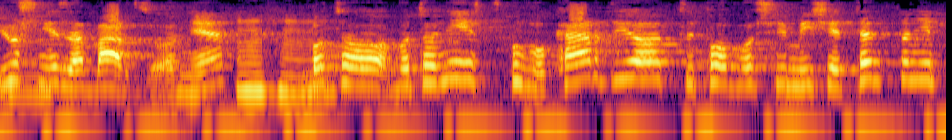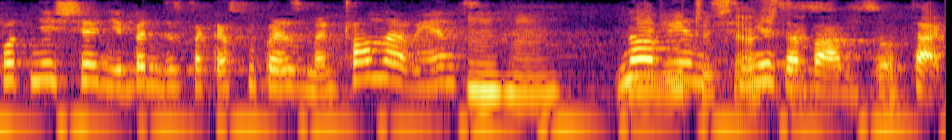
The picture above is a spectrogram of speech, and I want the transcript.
już nie za bardzo, nie? Mhm. Bo, to, bo to nie jest typowo cardio, typowo się mi się tętno nie podniesie, nie będę taka super zmęczona, więc mhm. no nie więc nie za tak. bardzo, tak.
